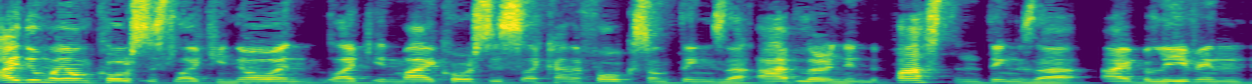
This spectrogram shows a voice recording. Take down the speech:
I do my own courses, like you know, and like in my courses, I kind of focus on things that I've learned in the past and things that I believe in,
